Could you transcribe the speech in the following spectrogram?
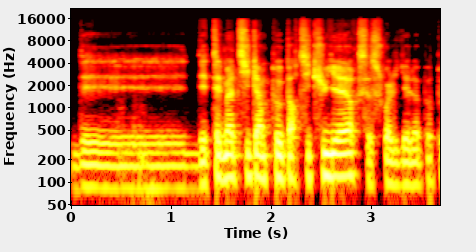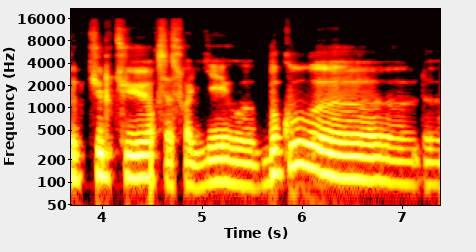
des, des thématiques un peu particulières, que ça soit lié à la pop culture, que ça soit lié au beaucoup euh, de,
